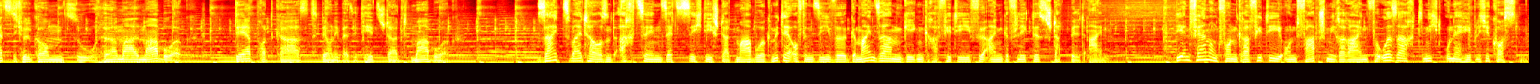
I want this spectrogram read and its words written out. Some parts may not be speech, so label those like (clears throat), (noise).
Herzlich willkommen zu Hör mal Marburg, der Podcast der Universitätsstadt Marburg. Seit 2018 setzt sich die Stadt Marburg mit der Offensive gemeinsam gegen Graffiti für ein gepflegtes Stadtbild ein. Die Entfernung von Graffiti und Farbschmierereien verursacht nicht unerhebliche Kosten.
